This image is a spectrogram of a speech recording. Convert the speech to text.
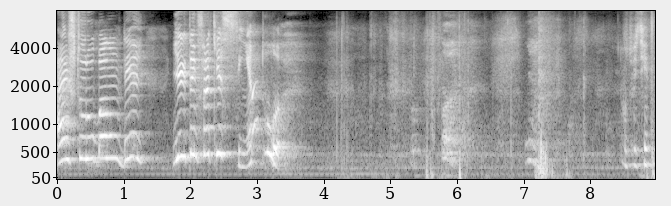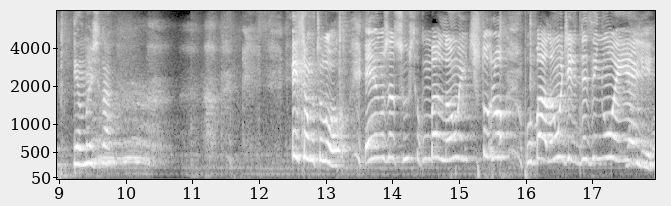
Aí estourou o balão dele. E ele tá enfraquecendo? Eu pensei, eu imaginar. Ele tá muito louco. Ele nos assusta com o balão. Ele estourou o balão onde ele desenhou ele.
